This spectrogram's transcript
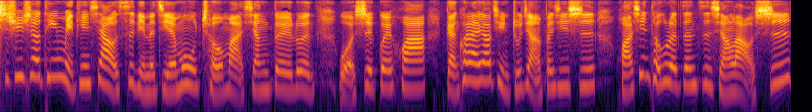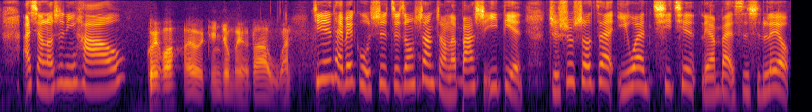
持续收听每天下午四点的节目《筹码相对论》，我是桂花，赶快来邀请主讲分析师华信投顾的曾志祥老师。阿祥老师你好。桂花，还有听众朋友，大家午安。今天台北股市最终上涨了八十一点，指数收在一万七千两百四十六，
